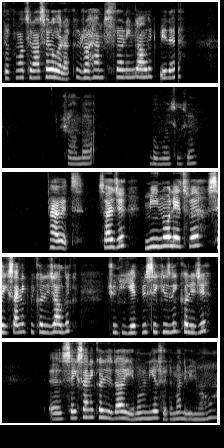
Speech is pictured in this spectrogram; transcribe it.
Takıma transfer olarak Raheem Sterling'i aldık. Bir de şu anda bulmaya çalışıyorum. Ha evet. Sadece Minolet ve 80'lik bir kaleci aldık. Çünkü 78'lik kaleci e, 80'lik kaleci daha iyi. Bunu niye söyledim ben de bilmiyorum ama.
